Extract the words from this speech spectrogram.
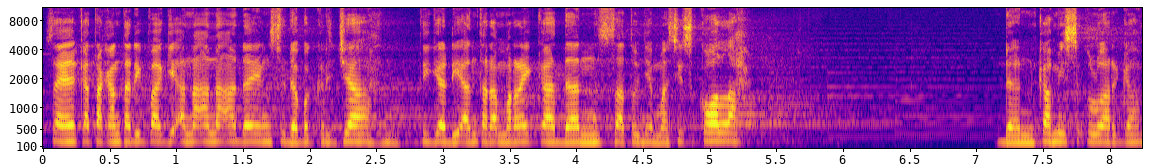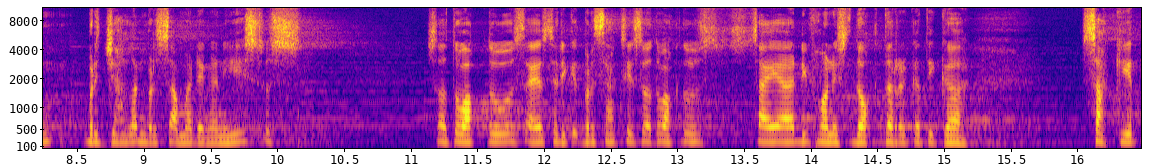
Saya katakan tadi pagi anak-anak ada yang sudah bekerja, tiga di antara mereka dan satunya masih sekolah. Dan kami sekeluarga berjalan bersama dengan Yesus. Suatu waktu saya sedikit bersaksi, suatu waktu saya difonis dokter ketika sakit.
